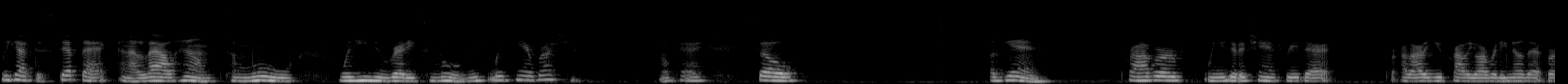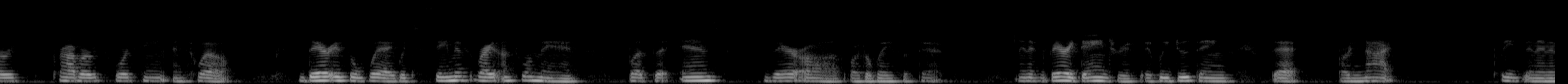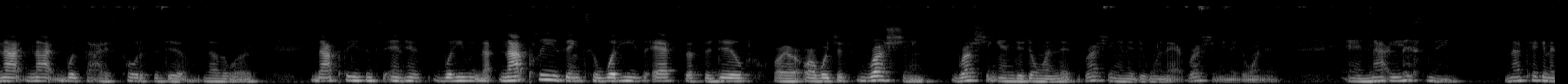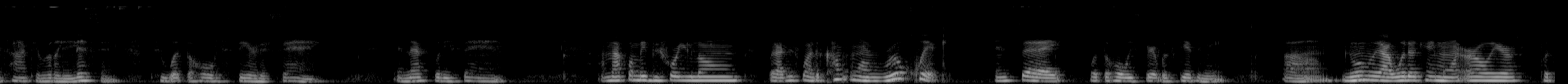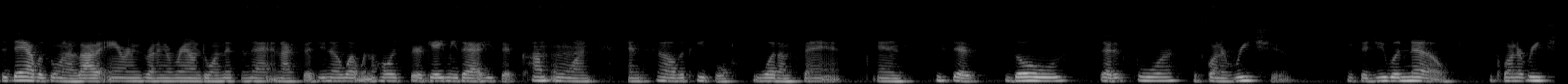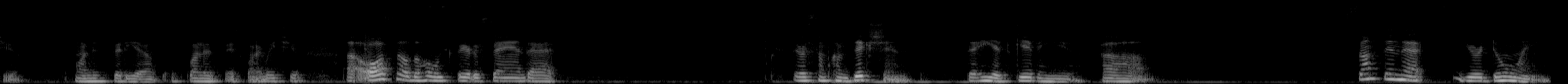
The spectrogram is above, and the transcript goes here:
We have to step back and allow him to move when he's ready to move. We, we can't rush him. Okay? So, again, Proverbs, when you get a chance, read that. A lot of you probably already know that verse, Proverbs 14 and 12. There is a way which seemeth right unto a man, but the ends thereof are the ways of death. And it's very dangerous if we do things that are not pleasing and not not what God has told us to do. In other words, not pleasing to in His what He not, not pleasing to what He's asked us to do, or or we're just rushing, rushing into doing this, rushing into doing that, rushing into doing this, and not listening, not taking the time to really listen to what the Holy Spirit is saying. And that's what he's saying. I'm not going to be before you long, but I just wanted to come on real quick and say what the Holy Spirit was giving me. Um, normally I would have came on earlier, but today I was doing a lot of errands, running around doing this and that. And I said, you know what? When the Holy Spirit gave me that, he said, come on and tell the people what I'm saying. And he said, those that it's for, it's going to reach you. He said, you will know. It's going to reach you on this video. It's going to it's going to reach you. Uh, also, the Holy Spirit is saying that there are some convictions that He has given you. Um, something that you're doing.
